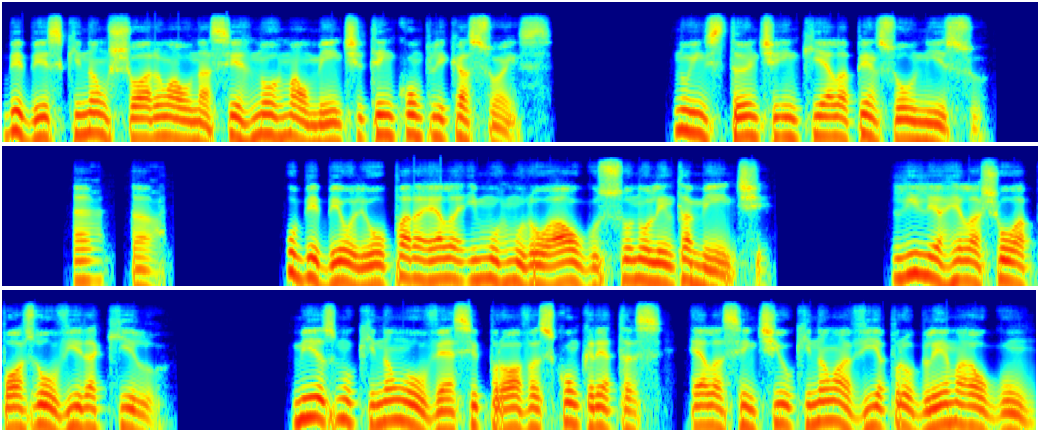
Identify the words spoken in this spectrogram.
Bebês que não choram ao nascer normalmente têm complicações. No instante em que ela pensou nisso. Ah, ah. O bebê olhou para ela e murmurou algo sonolentamente. Lilia relaxou após ouvir aquilo. Mesmo que não houvesse provas concretas, ela sentiu que não havia problema algum.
